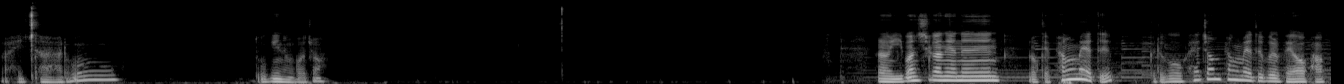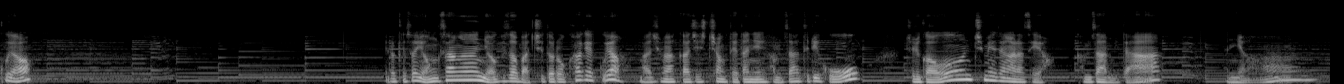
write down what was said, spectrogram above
라이터로 녹이는 거죠. 그럼 이번 시간에는 이렇게 평매듭 그리고 회전 평매듭을 배워봤고요. 이렇게 해서 영상은 여기서 마치도록 하겠고요. 마지막까지 시청 대단히 감사드리고 즐거운 취미생활 하세요. 감사합니다. 안녕.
